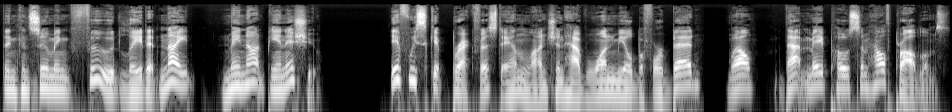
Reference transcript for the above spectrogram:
then consuming food late at night may not be an issue. If we skip breakfast and lunch and have one meal before bed, well, that may pose some health problems.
